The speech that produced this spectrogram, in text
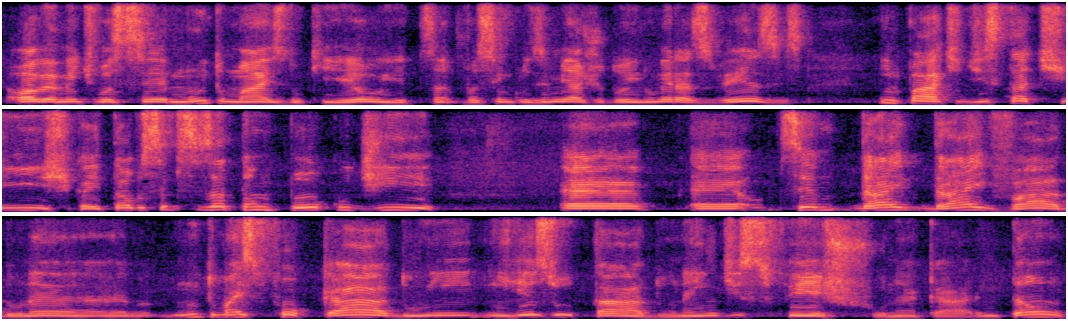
Obviamente, você é muito mais do que eu, e você, inclusive, me ajudou inúmeras vezes em parte de estatística e tal. Você precisa ter um pouco de é, é, ser drivado, né, muito mais focado em, em resultado, né, em desfecho, né, cara. Então,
